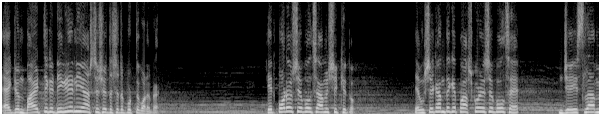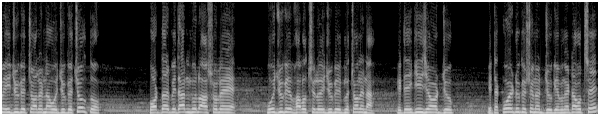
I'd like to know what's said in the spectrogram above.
একজন বাইরে থেকে ডিগ্রি নিয়ে আসছে সেটা সেটা পড়তে পারে না। এরপরেও সে বলছে, আমি শিক্ষিত। এবং সেখান থেকে পাশ করে এসে বলছে যে, ইসলাম এই যুগে চলে না, ওই যুগে চলতো। পর্দার বিধানগুলো আসলে ওই যুগে ভালো ছিল, এই যুগে এগুলো চলে না। এটা এগিয়ে যাওয়ার যুগ, এটা কো এডুকেশনের যুগ, এবং এটা হচ্ছে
